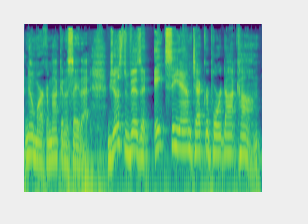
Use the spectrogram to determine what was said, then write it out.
No, Mark, I'm not going to say that. Just visit hcmtechreport.com.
